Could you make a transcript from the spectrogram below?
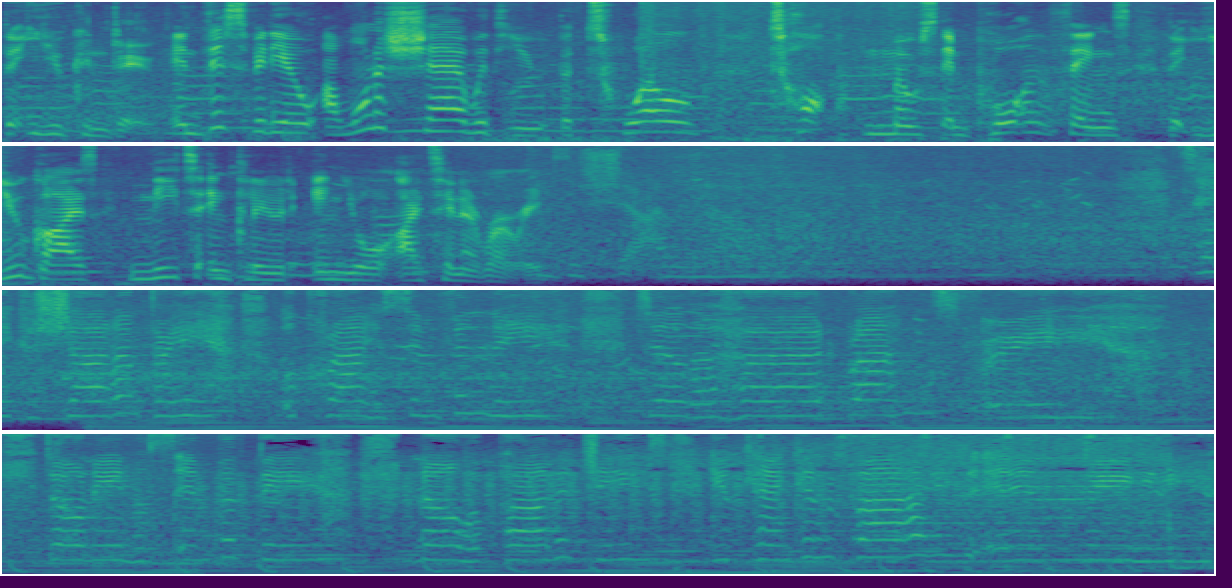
that you can do. In this video, I want to share with you the 12 top most important things that you guys need to include in your itinerary. Take a shot on three, we'll cry a symphony till the hurt runs free. Don't need no sympathy, no apologies. You can confide in me.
